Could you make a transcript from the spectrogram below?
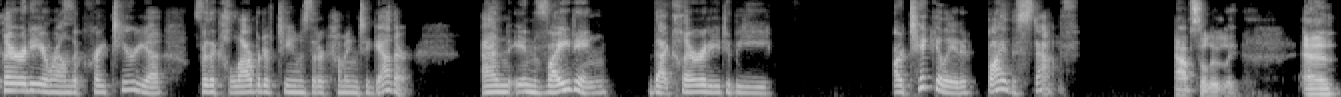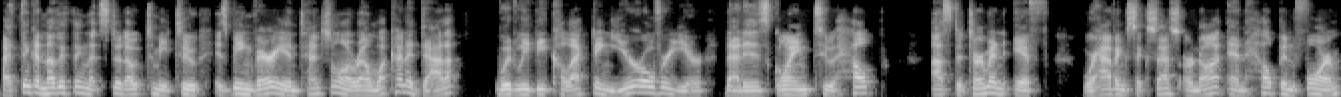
clarity around the criteria for the collaborative teams that are coming together, and inviting that clarity to be articulated by the staff. Absolutely. And I think another thing that stood out to me too is being very intentional around what kind of data would we be collecting year over year that is going to help us determine if we're having success or not and help inform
